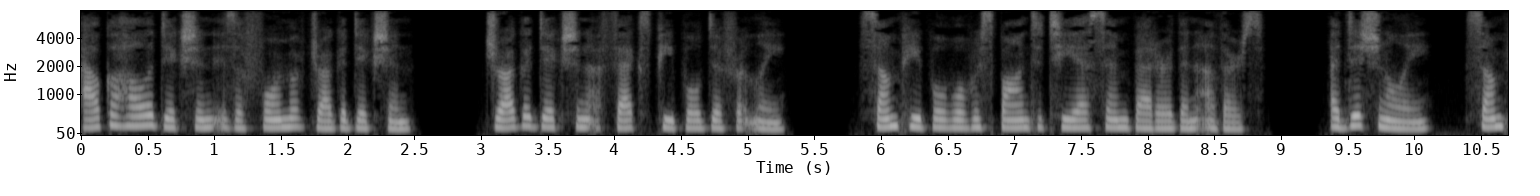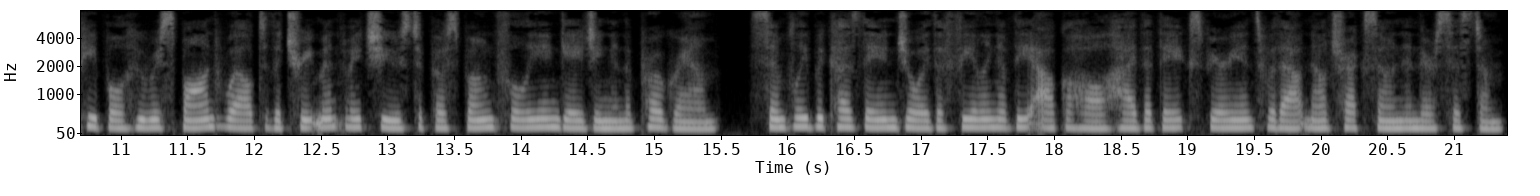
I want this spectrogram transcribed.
Alcohol addiction is a form of drug addiction. Drug addiction affects people differently. Some people will respond to TSM better than others. Additionally, some people who respond well to the treatment may choose to postpone fully engaging in the program, simply because they enjoy the feeling of the alcohol high that they experience without naltrexone in their system.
